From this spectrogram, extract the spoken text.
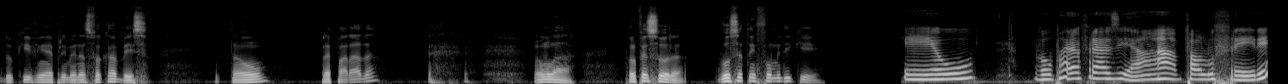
do que vier primeiro na sua cabeça. Então, preparada? Vamos lá. Professora, você tem fome de quê? Eu vou parafrasear Paulo Freire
